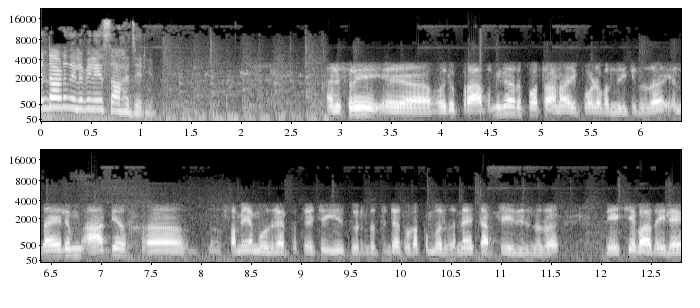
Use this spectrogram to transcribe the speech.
എന്താണ് നിലവിലെ സാഹചര്യം? അനുശ്രീ ഒരു പ്രാഥമിക റിപ്പോർട്ടാണ് ഇപ്പോൾ വന്നിരിക്കുന്നത്. എന്തായാലും ആദ്യ സമയം മുതൽ പ്രത്യേകിച്ച് ഈ ദുരന്തത്തിന്റെ തുടക്കം മുതൽ തന്നെ ചർച്ച ചെയ്തിരുന്നത് ദേശീയപാതയിലെ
